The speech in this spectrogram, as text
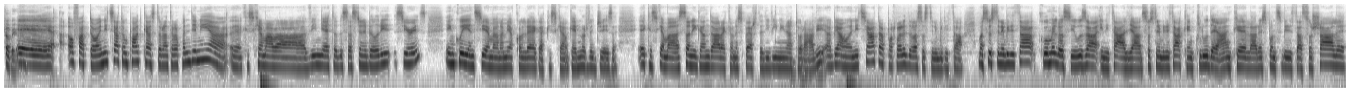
E ho, fatto, ho iniziato un podcast durante la pandemia eh, che si chiamava Vigneto The Sustainability Series, in cui insieme a una mia collega che, si chiama, che è norvegese, francese eh, che si chiama Sunny Gandara, che è un'esperta di vini naturali. Abbiamo iniziato a parlare della sostenibilità, ma sostenibilità come lo si usa in Italia, sostenibilità che include anche la responsabilità sociale,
